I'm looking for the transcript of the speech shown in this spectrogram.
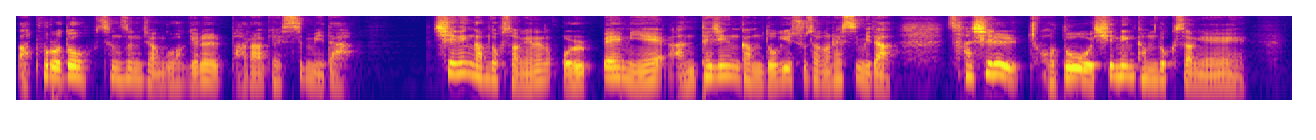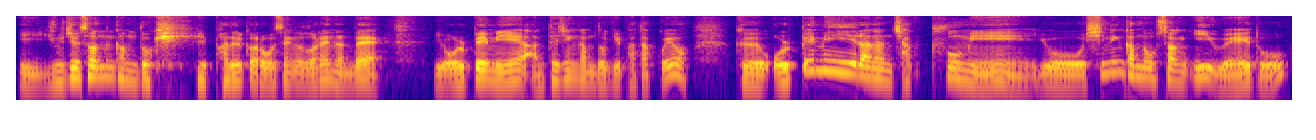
앞으로도 승승장구하기를 바라겠습니다. 신인 감독상에는 올빼미의 안태진 감독이 수상을 했습니다. 사실 저도 신인 감독상에 이 유재선 감독이 받을 거라고 생각을 했는데 이 올빼미의 안태진 감독이 받았고요. 그 올빼미라는 작품이 요 신인 감독상 이외에도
